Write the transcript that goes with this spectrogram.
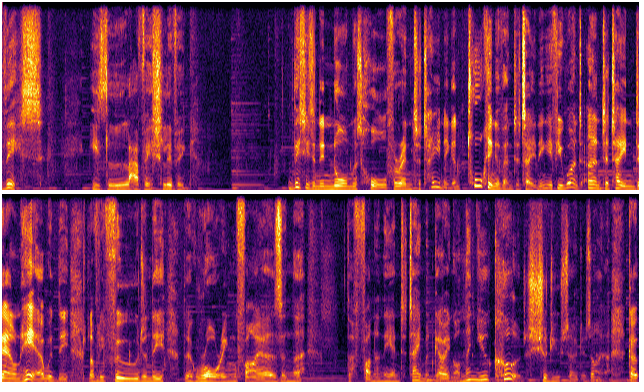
This is lavish living. This is an enormous hall for entertaining. And talking of entertaining, if you weren't entertained down here with the lovely food and the, the roaring fires and the, the fun and the entertainment going on, then you could, should you so desire, go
